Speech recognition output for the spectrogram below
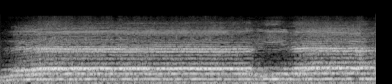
لا إله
